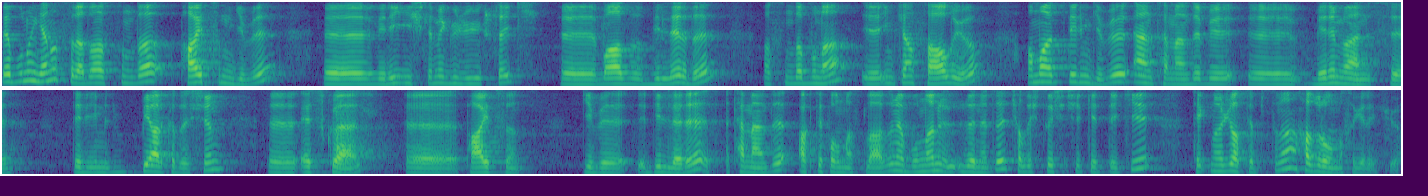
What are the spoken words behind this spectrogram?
Ve bunun yanı sıra da aslında Python gibi e, veriyi işleme gücü yüksek e, bazı dilleri de aslında buna e, imkan sağlıyor. Ama dediğim gibi en temelde bir e, veri mühendisi dediğimiz bir arkadaşın e, SQL, e, Python gibi dillere temelde aktif olması lazım ve bunların üzerine de çalıştığı şirketteki teknoloji altyapısına hazır olması gerekiyor.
